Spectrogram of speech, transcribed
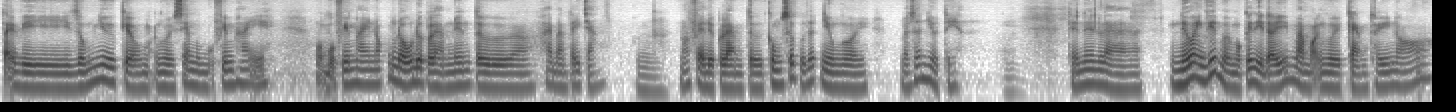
tại vì giống như kiểu mọi người xem một bộ phim hay ấy, một bộ phim hay nó cũng đâu được làm nên từ à, hai bàn tay trắng Ừ. nó phải được làm từ công sức của rất nhiều người và rất nhiều tiền. Thế nên là nếu anh viết về một cái gì đấy mà mọi người cảm thấy nó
